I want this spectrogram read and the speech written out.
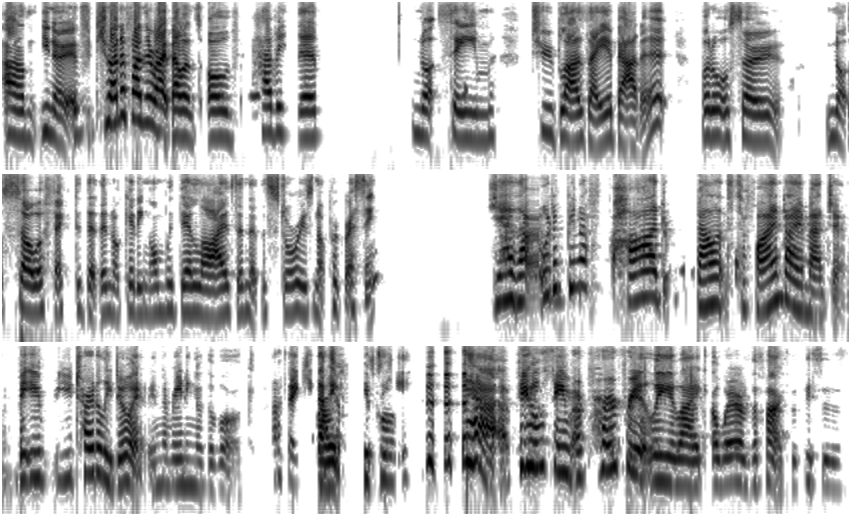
um, you know, if, trying to find the right balance of having them not seem too blasé about it, but also not so affected that they're not getting on with their lives and that the story is not progressing. Yeah, that would have been a hard balance to find, I imagine. But you you totally do it in the reading of the book. Oh, thank you. That's like, people, yeah, people seem appropriately like aware of the fact that this is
